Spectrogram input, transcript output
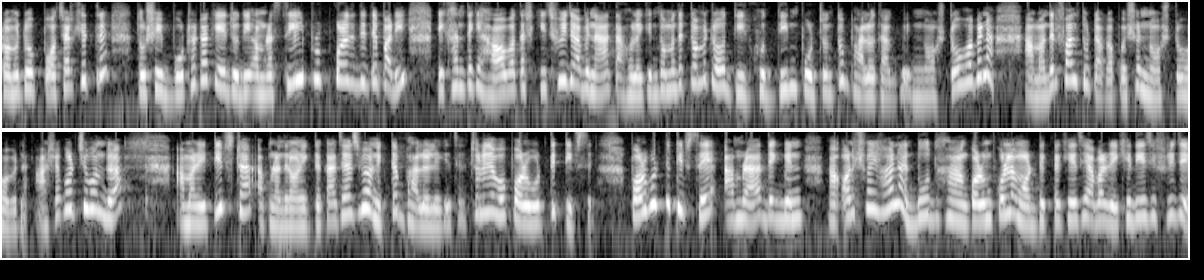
টমেটো পচার ক্ষেত্রে। তো সেই বোঠাটাকে যদি আমরা সিল প্রুফ করে দিতে পারি, এখান থেকে হাওয়া বাতাস কিছুই যাবে না, তাহলে কিন্তু আমাদের টমেটো দীর্ঘদিন পর্যন্ত ভালো থাকবে। নষ্টও হবে না, আমাদের ফালতু টাকা পয়সা নষ্ট হবে না। আশা করছি বন্ধুরা, আমার এই টিপসটা আপনাদের অনেকটা কাজে আসবে, অনেকটা ভালো লেগেছে। চলে যাব পরবর্তী টিপসে পরবর্তী টিপসে আমরা দেখবেন অনেক সময় হয় না দুধ হ্যাঁ, গরম করলাম অর্ধেকটা খেয়েছি আবার রেখে দিয়েছি ফ্রিজে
